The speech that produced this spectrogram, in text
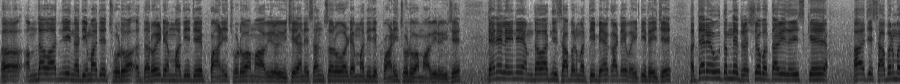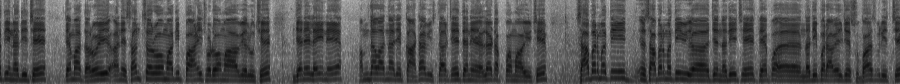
અમદાવાદની નદીમાં જે છોડવા, ધરોઈ ડેમમાંથી જે પાણી છોડવામાં આવી રહ્યું છે અને સંત સરોવર ડેમમાંથી જે પાણી છોડવામાં આવી રહ્યું છે, તેને લઈને અમદાવાદની સાબરમતી બે કાંઠે વહેતી થઈ છે. અત્યારે હું તમને દ્રશ્યો બતાવી દઈશ કે આ જે સાબરમતી નદી છે, તેમાં ધરોઈ અને સંત સરોવરમાંથી પાણી છોડવામાં આવેલું છે, જેને લઈને અમદાવાદના જે કાંઠા વિસ્તાર છે, તેને એલર્ટ આપવામાં આવ્યું છે. સાબરમતી સાબરમતી જે નદી છે, તે નદી પર આવેલ જે સુભાષ બ્રિજ છે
